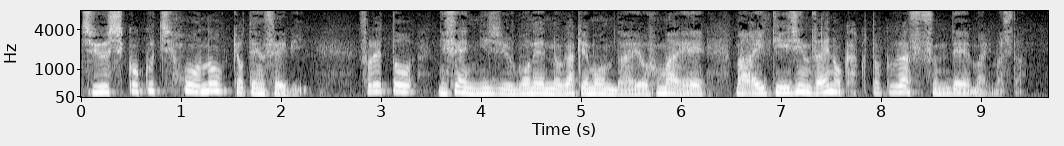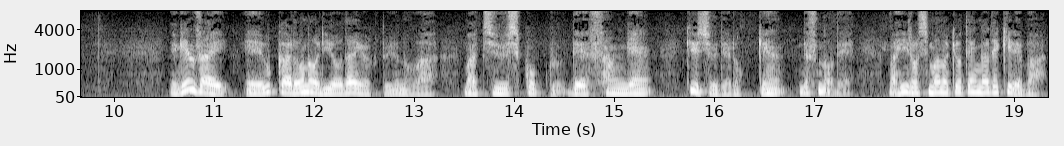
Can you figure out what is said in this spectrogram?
中四国地方の拠点整備それと2025年の崖問題を踏まえ、まあ、IT 人材の獲得が進んでまいりました。現在、えー、ウカロの利用大学というのは、まあ、中四国で3軒九州で6件ですので、まあ、広島の拠点ができれば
